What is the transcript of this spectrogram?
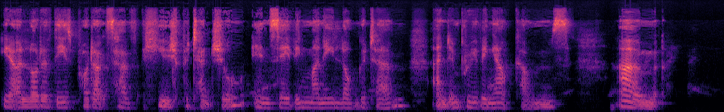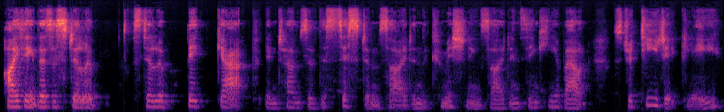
you know, a lot of these products have huge potential in saving money longer term and improving outcomes. Um, I think there's a still a still a big gap in terms of the system side and the commissioning side in thinking about strategically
